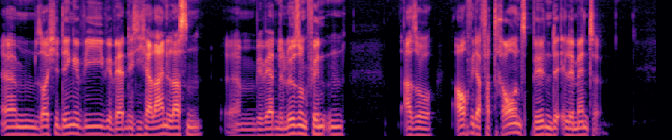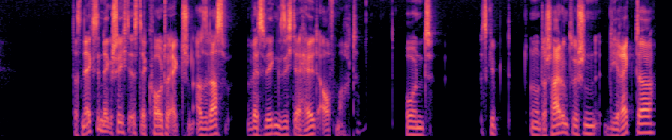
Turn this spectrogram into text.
ähm, solche Dinge wie, wir werden dich nicht alleine lassen, ähm, wir werden eine Lösung finden. Also auch wieder vertrauensbildende Elemente. Das nächste in der Geschichte ist der Call to Action, also das, weswegen sich der Held aufmacht. Und es gibt eine Unterscheidung zwischen direkter,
